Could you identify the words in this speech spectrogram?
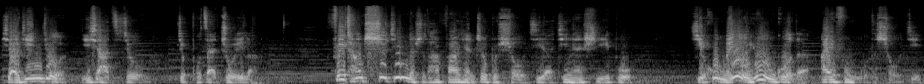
小金就一下子就就不再追了。非常吃惊的是，他发现这部手机啊，竟然是一部几乎没有用过的 iPhone 五的手机，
